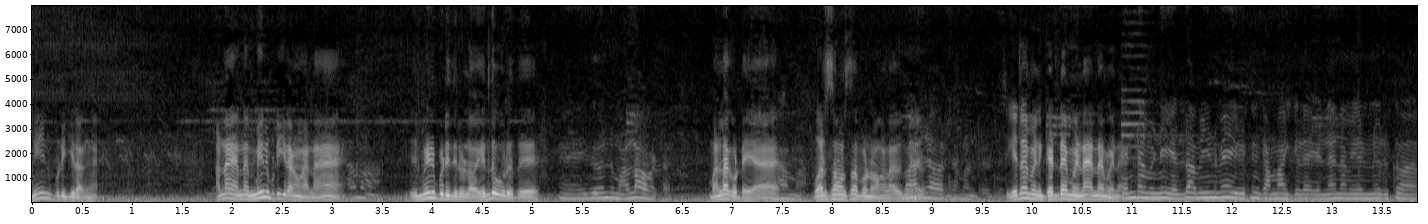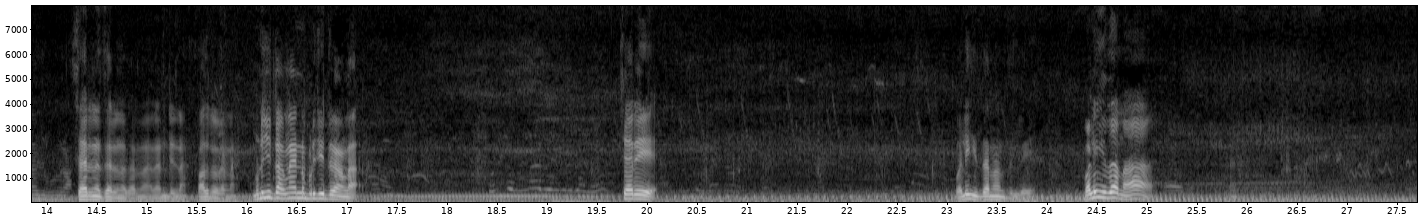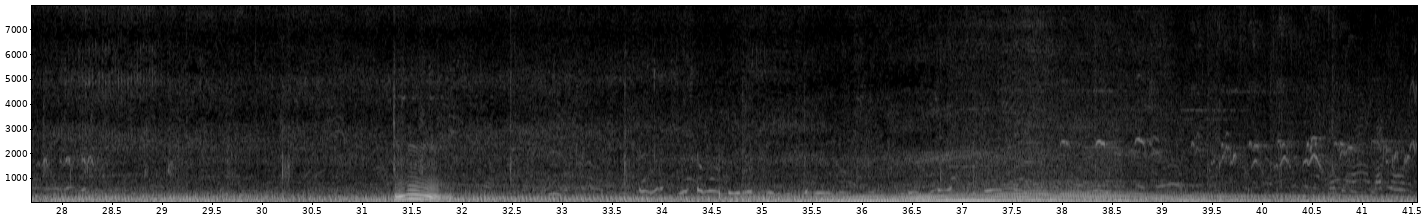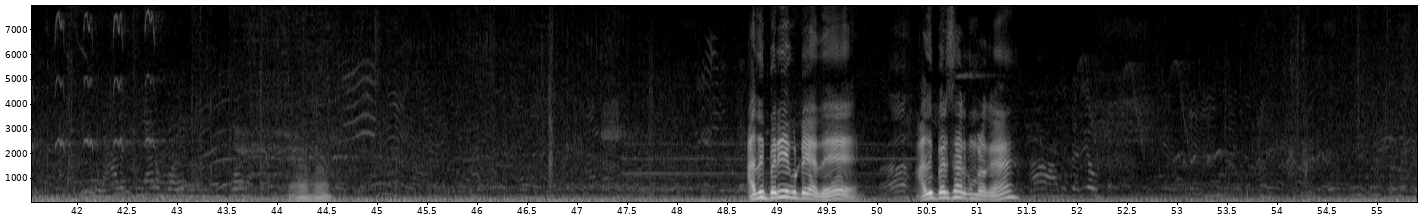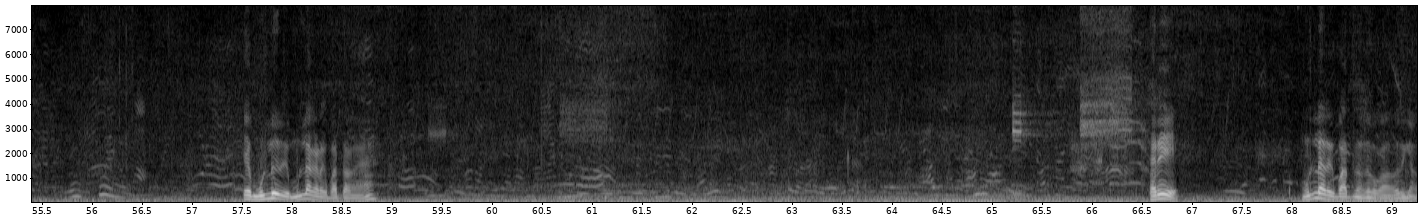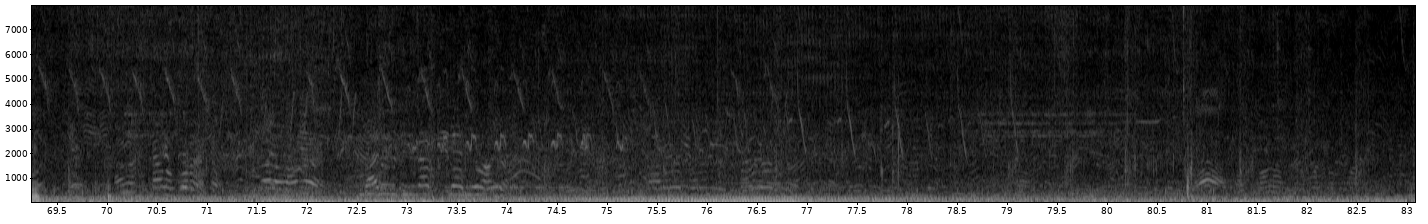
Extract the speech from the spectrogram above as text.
மீன் பிடிக்கிறாங்க. அண்ணா என்ன மீன் பிடிக்கிறாங்களா அண்ணா? இது மீன் பிடி திருவிழா எந்த ஊர் இது? இது வந்து மல்லாவட்டை மல்லாக்கோட்டையா? வருஷம் வருஷம் பண்ணுவாங்களா அது மீன்? என்ன மீன்? கெண்டை மீனா என்ன மீன்? கெண்டை மீன் எல்லா மீனுமே இருக்கும் கம்மாய்க்கில். என்னென்ன மீன் இருக்கோ அது சரிண்ணா சரிண்ணா சரிண்ணா. நன்றிண்ணா. பார்த்துட்டு வரேண்ணா முடிச்சிட்டாங்களா என்ன பிடிச்சிட்டு இருக்காங்களா சரி. வலி இதானா இல்லையே வலி இதானா? அது பெரிய குட்டையா அது? அது பெருசா இருக்கும் போலங்க ஏ முள்ளு முள்ளா கணக்கு பார்த்தவங்க. சரி. முள்ள இருக்கு பார்த்து வந்து பக்கம் ஒதுங்க.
